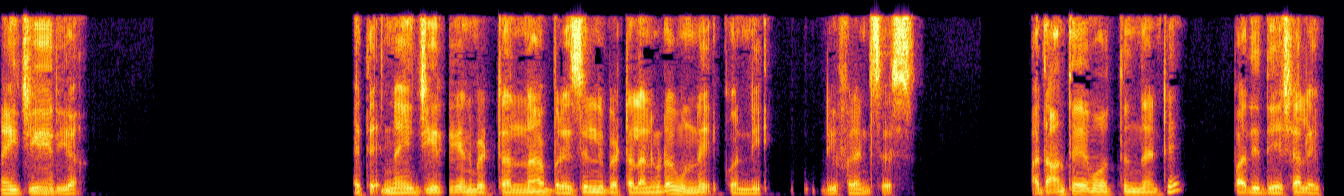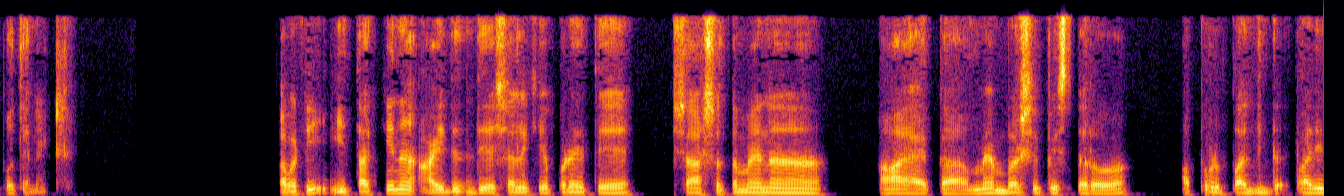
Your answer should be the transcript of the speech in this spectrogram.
Nigeria. అయితే నైజీరియాని పెట్టాలన్నా బ్రెజిల్ని పెట్టాలని కూడా ఉన్నాయి కొన్ని డిఫరెన్సెస్ దాంతో ఏమవుతుందంటే పది దేశాలు అయిపోతాయినట్టు కాబట్టి ఈ తక్కిన ఐదు దేశాలకి ఎప్పుడైతే శాశ్వతమైన ఆ యొక్క మెంబర్షిప్ ఇస్తారో అప్పుడు పది పది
